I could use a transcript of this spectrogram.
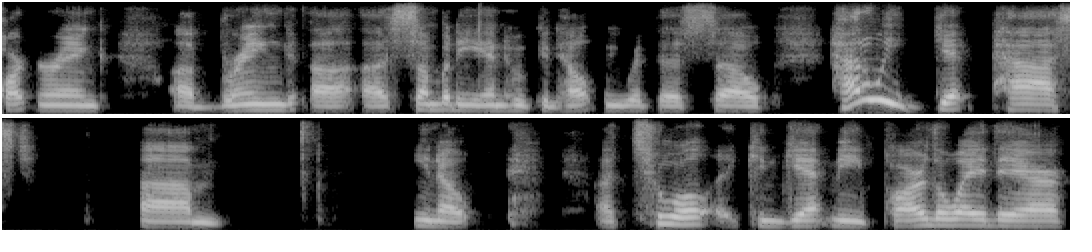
partnering, uh, bring uh, uh, somebody in who can help me with this. So how do we get past, um, you know, a tool can get me part of the way there.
